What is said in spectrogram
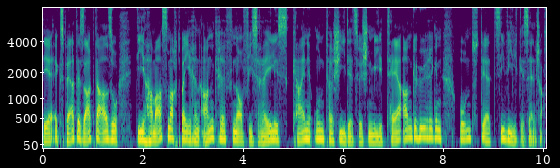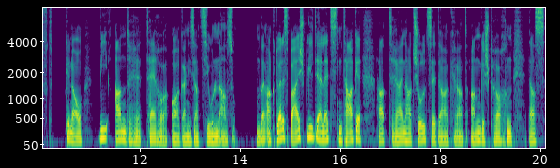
Der Experte sagte also, die Hamas macht bei ihren Angriffen auf Israelis keine Unterschiede zwischen Militärangehörigen und der Zivilgesellschaft. Genau wie andere Terrororganisationen also. Und ein aktuelles Beispiel der letzten Tage hat Reinhard Schulze da gerade angesprochen, das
